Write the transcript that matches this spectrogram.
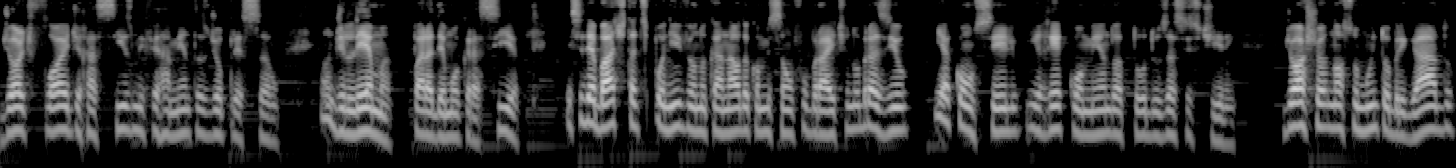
George Floyd, Racismo e Ferramentas de Opressão. É um dilema para a democracia esse debate está disponível no canal da Comissão Fulbright no Brasil e aconselho e recomendo a todos assistirem. Joshua, nosso muito obrigado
